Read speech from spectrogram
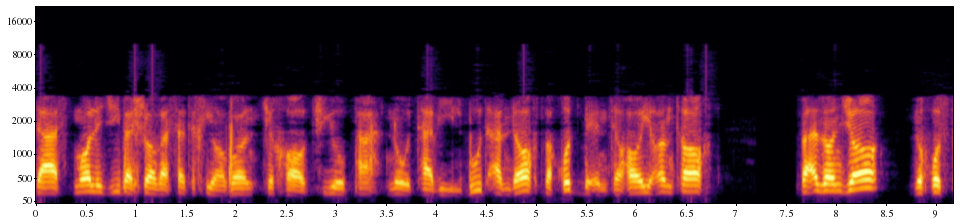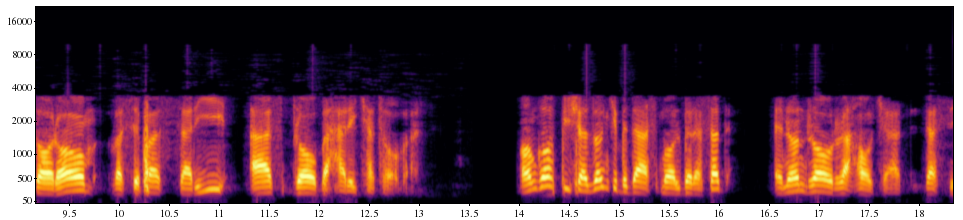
دستمال جیبش را وسط خیابان که خاکی و پهن و طویل بود انداخت و خود به انتهای آن تاخت و از آنجا نخست آرام و سپس سریع اسب را به حرکت آورد. آنگاه پیش از آن که به دستمال برسد انان را رها کرد. دست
